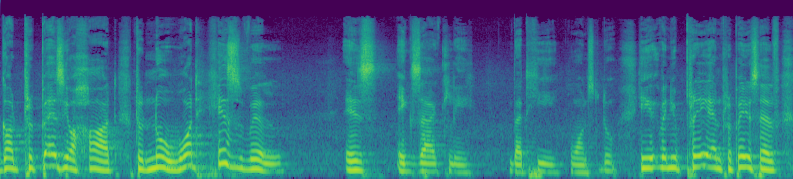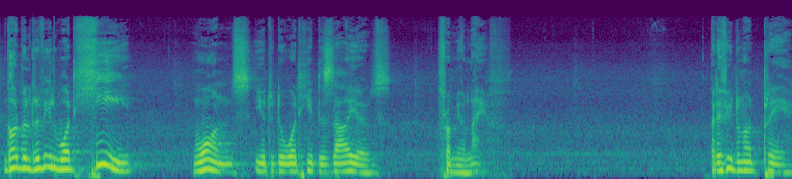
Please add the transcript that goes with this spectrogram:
God prepares your heart to know what His will is exactly that He wants to do. He, when you pray and prepare yourself, God will reveal what He wants you to do, what He desires from your life. But if you do not pray,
